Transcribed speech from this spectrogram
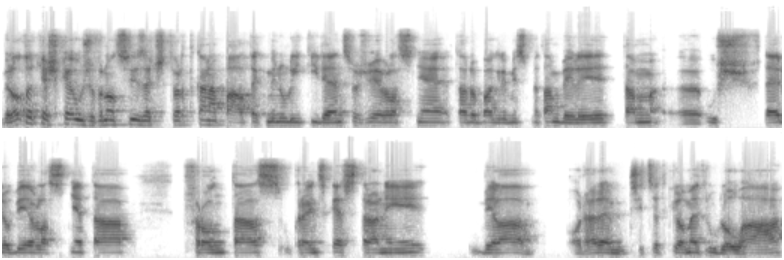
Bylo to těžké už v noci ze čtvrtka na pátek minulý týden, což je vlastně ta doba, kdy my jsme tam byli. Tam uh, už v té době vlastně ta fronta z ukrajinské strany byla odhadem 30 km dlouhá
